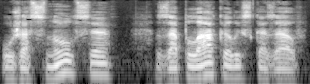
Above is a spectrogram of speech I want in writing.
ужаснулся, заплакал и сказал —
